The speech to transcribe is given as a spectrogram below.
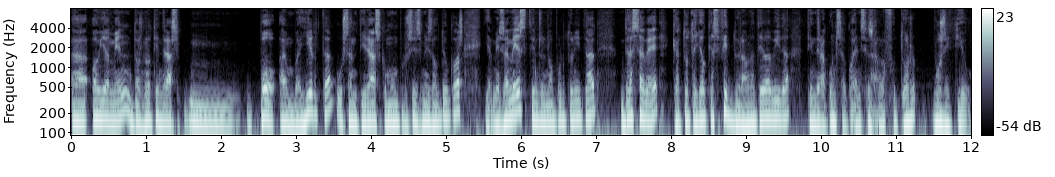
eh, òbviament doncs no tindràs mm, por a envellir-te, ho sentiràs com un procés més del teu cos i a més a més tens una oportunitat de saber que tot allò que has fet durant la teva vida tindrà conseqüències en el futur positiu.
